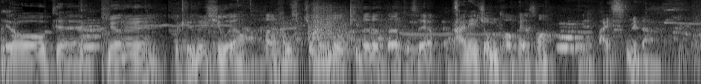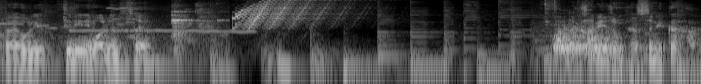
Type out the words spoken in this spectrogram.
이렇게 면을 이렇게 넣으시고요. 한 30초 정도 기다렸다 드세요. 간이 좀 더 배서 네, 맛있습니다. 네, 우리 피디님 얼른 드세요 간이 좀 뱄으니까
